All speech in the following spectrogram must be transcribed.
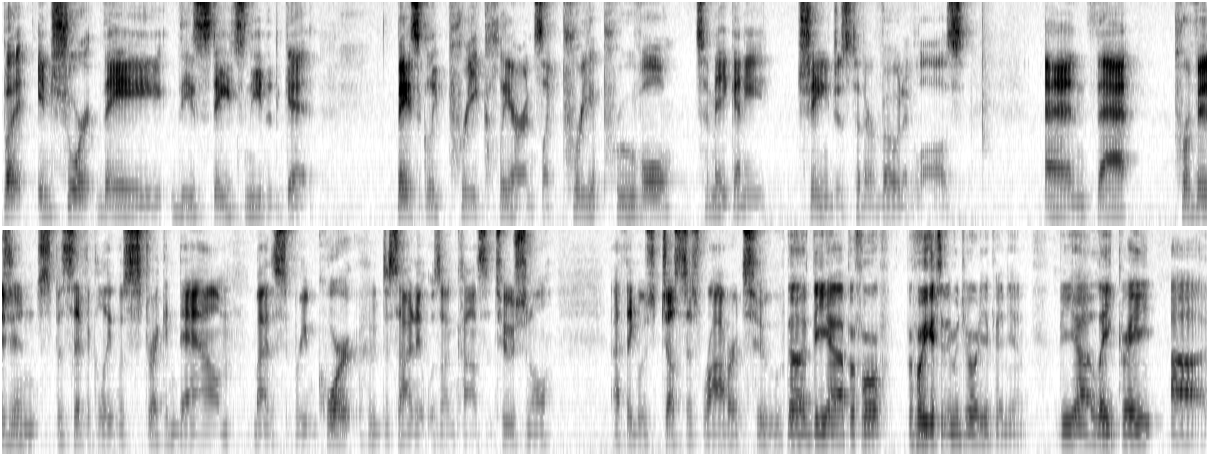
But in short, they these states needed to get basically pre-clearance, like pre-approval, to make any changes to their voting laws, and that provision specifically was stricken down by the Supreme Court, who decided it was unconstitutional. I think it was Justice Roberts who. The the uh, before before you get to the majority opinion, the uh, late great uh,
